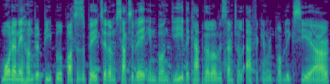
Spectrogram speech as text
More than 100 people participated on Saturday in Bangui, the capital of the Central African Republic, CAR,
